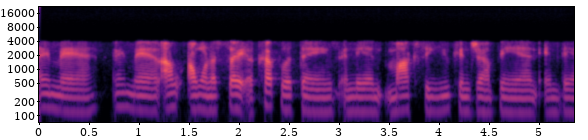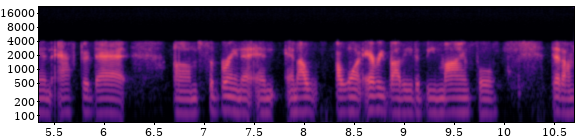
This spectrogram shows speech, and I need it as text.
Amen. Amen. I, I want to say a couple of things, and then Moxie, you can jump in, and then after that, um, Sabrina, and and I I want everybody to be mindful that I'm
